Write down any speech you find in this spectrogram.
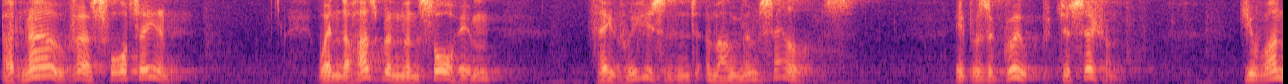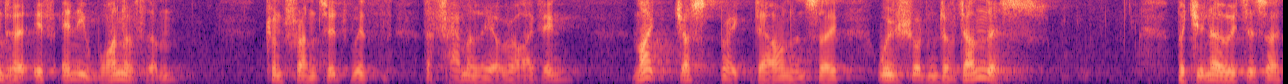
But no, verse 14. When the husbandmen saw him, they reasoned among themselves. It was a group decision. You wonder if any one of them, confronted with the family arriving, might just break down and say, We shouldn't have done this. But you know, it is a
